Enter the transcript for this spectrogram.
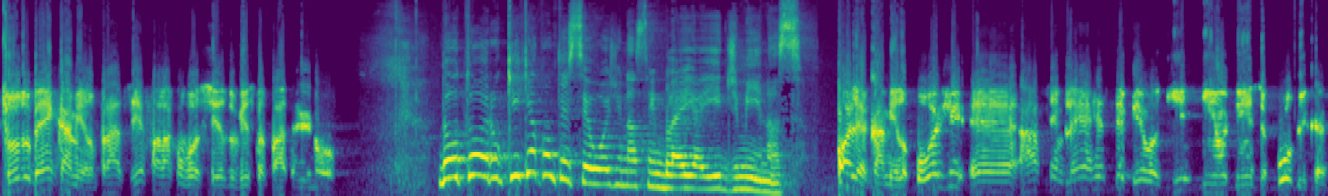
Tudo bem, Camila. Prazer falar com vocês do Vista Pátria de novo. Doutor, o que, que aconteceu hoje na Assembleia aí de Minas? Olha, Camila, hoje é, a Assembleia recebeu aqui em audiência pública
